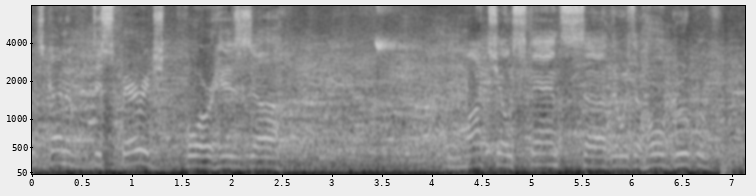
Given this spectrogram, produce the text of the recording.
was kind of disparaged for his uh, macho stance. Uh, there was a whole group of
